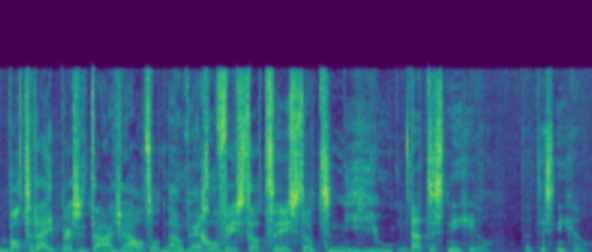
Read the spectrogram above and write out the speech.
batterijpercentage haalt dat nou weg? Of is dat, is dat nihil? Dat is niet heel. Dat is niet heel.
